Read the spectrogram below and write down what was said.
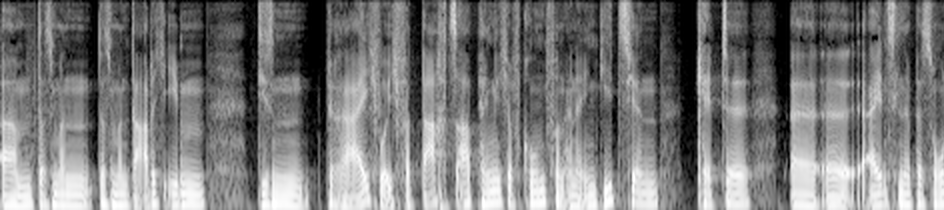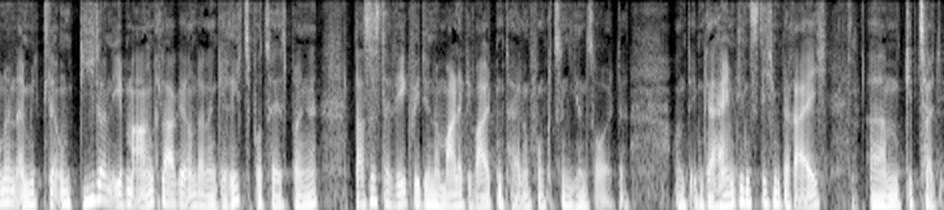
Ähm, dass, man, dass man dadurch eben diesen Bereich, wo ich verdachtsabhängig aufgrund von einer Indizienkette äh, äh, einzelne Personen ermittle und die dann eben anklage und einen Gerichtsprozess bringe, das ist der Weg, wie die normale Gewaltenteilung funktionieren sollte. Und im geheimdienstlichen Bereich ähm, gibt halt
